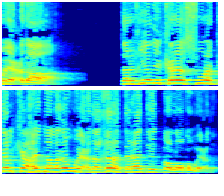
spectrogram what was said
weecdaa dariiqyadii kalee suuragalka ahaydna laga weecdaa qarad daraaddeed baa looga weecday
